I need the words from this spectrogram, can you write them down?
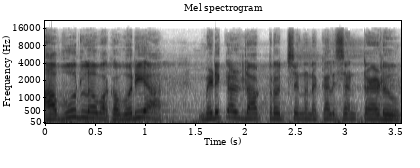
ఆ ఊర్లో ఒక ఒరియా మెడికల్ డాక్టర్ వచ్చి నన్ను కలిసి అంటాడు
